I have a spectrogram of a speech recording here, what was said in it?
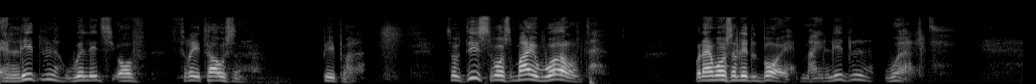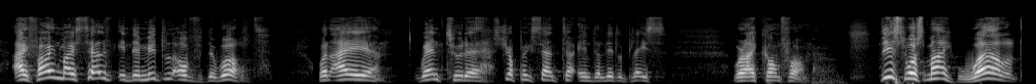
a little village of 3,000 people. So this was my world when I was a little boy, my little world. I found myself in the middle of the world when I uh, went to the shopping center in the little place where I come from. This was my world.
